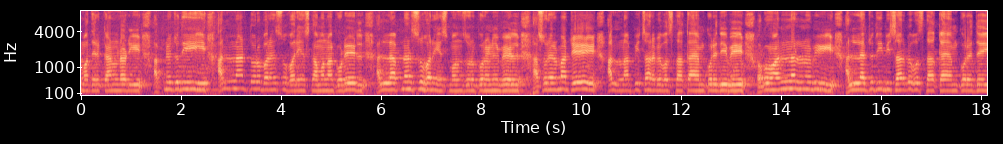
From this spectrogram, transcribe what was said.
আমাদের কান্ডারি। আপনি যদি আল্লাহর দরবারে সুপারিশ কামনা করেন, আল্লাহ আপনার সুপারিশ মঞ্জুর করে নেবেন। হাসনের মাঠে আল্লাহ বিচার ব্যবস্থা কায়েম করে দিবে। আল্লাহ নবী, আল্লাহ যদি বিচার ব্যবস্থা কায়েম করে দেই।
